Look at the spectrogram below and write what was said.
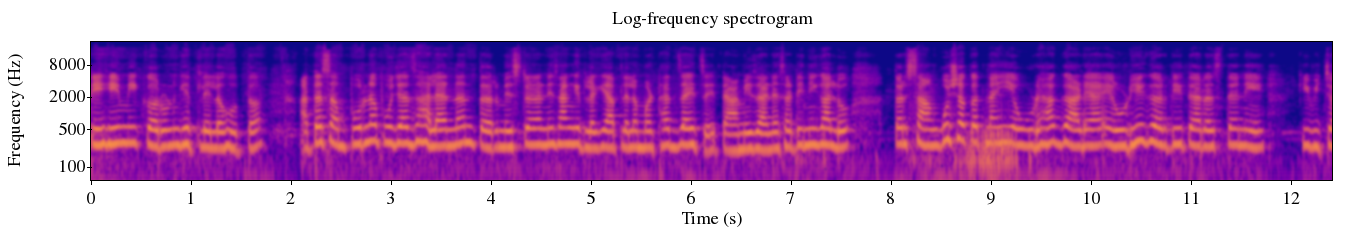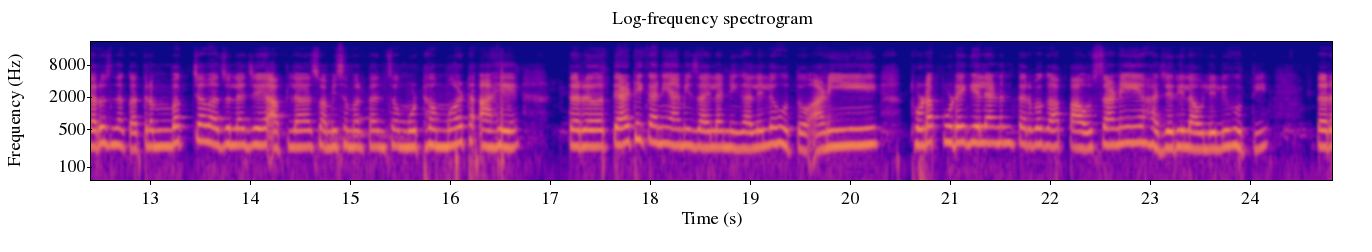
तेही मी करून घेतलेलं होतं. आता संपूर्ण पूजा झाल्यानंतर मिस्टरांनी सांगितलं की आपल्याला मठात जायचं आहे तर आम्ही जाण्यासाठी निघालो. तर सांगू शकत नाही एवढ्या गाड्या एवढी गर्दी त्या रस्त्याने की विचारूच नका. त्र्यंबकच्या बाजूला जे आपल्या स्वामी समर्थांचं मोठं मठ आहे तर त्या ठिकाणी आम्ही जायला निघालेलो होतो आणि थोडा पुढे गेल्यानंतर बघा पावसाने हजेरी लावलेली होती. तर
